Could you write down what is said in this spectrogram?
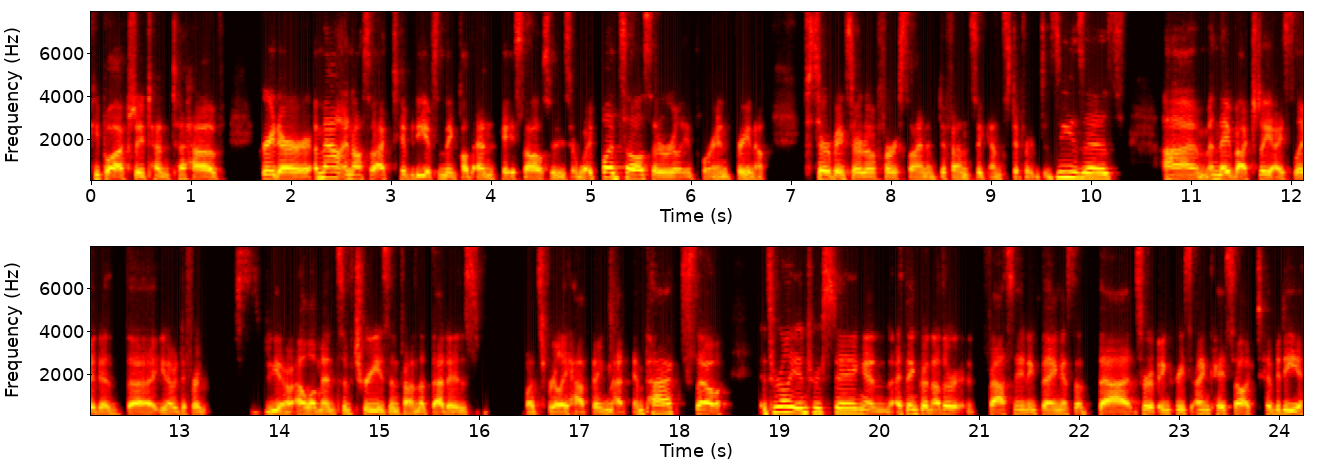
people actually tend to have greater amount and also activity of something called NK cells. So these are white blood cells that are really important for, you know, serving sort of a first line of defense against different diseases. Um, and they've actually isolated the, you know, different you know elements of trees and found that that is what's really having that impact. So it's really interesting. And I think another fascinating thing is that that sort of increased NK cell activity,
